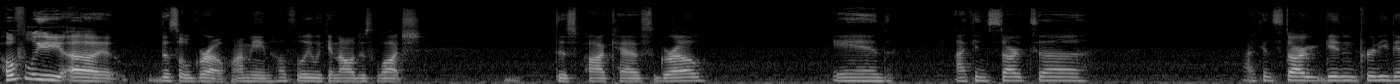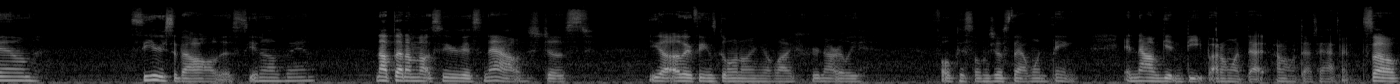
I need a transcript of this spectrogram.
hopefully uh this will grow. I mean, hopefully we can all just watch this podcast grow and I can start uh I can start getting pretty damn serious about all this, you know what I'm saying? Not that I'm not serious now, it's just you got other things going on in your life. You're not really focused on just that one thing. And now I'm getting deep. I don't want that I don't want that to happen. So,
